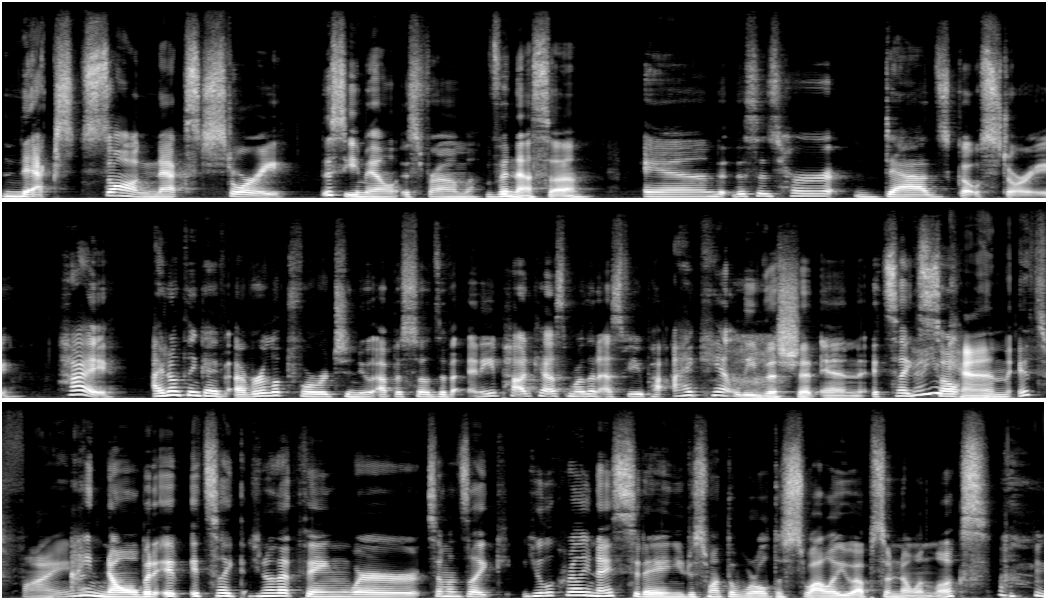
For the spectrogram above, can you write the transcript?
next song, next story. This email is from Vanessa, and this is her dad's ghost story. Hi. I don't think I've ever looked forward to new episodes of any podcast more than SVU. Po- I can't leave this shit in. It's like yeah, you so. can. It's fine. I know, but it, it's like, you know, that thing where someone's like, you look really nice today, and you just want the world to swallow you up so no one looks.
